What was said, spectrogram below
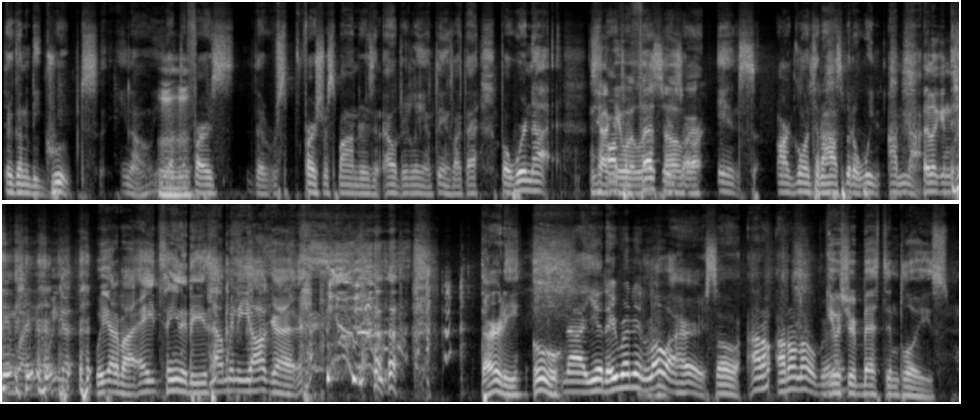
they're going to be groups. You know, you got the first the first responders and elderly and things like that. But we're not. Y'all our get what left professors are in are going to the hospital. We I'm not. They're looking like we got we got about 18 of these. How many y'all got? 30. Ooh. Nah, yeah, they running low. I heard. So I don't I don't know, bro. Give us your best employees.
